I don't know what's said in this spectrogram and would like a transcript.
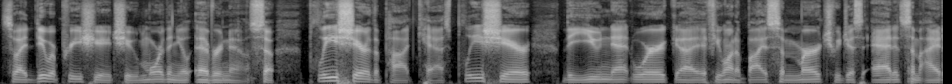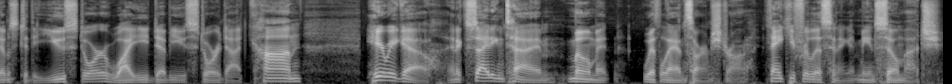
So I do appreciate you more than you'll ever know. So please share the podcast. Please share the U Network. Uh, if you want to buy some merch, we just added some items to the U Store, yewstore.com. Here we go. An exciting time, moment with Lance Armstrong. Thank you for listening. It means so much.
